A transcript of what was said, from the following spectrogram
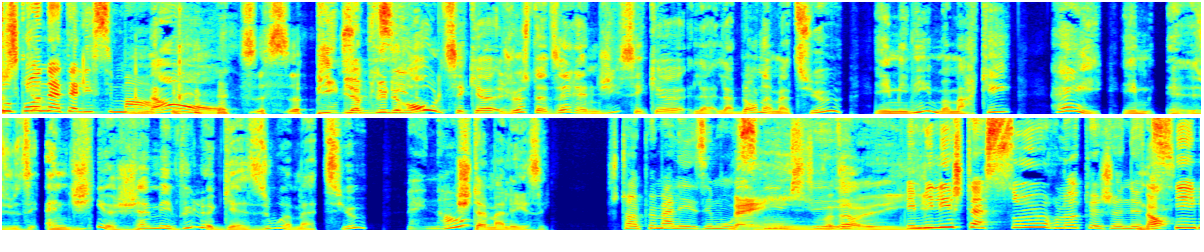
Surtout pas Nathalie Simard. Non! c'est ça. Puis le plus drôle, c'est que, juste te dire, Angie, c'est que la, la blonde à Mathieu, Émilie, m'a marqué Hey, Em- euh, je veux dire, Angie a jamais vu le gazou à Mathieu. Ben non. J'étais malaisé. J'étais un peu malaisée, moi Ben, aussi. dire, euh, il- Émilie, je t'assure là, que je ne Non. tiens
